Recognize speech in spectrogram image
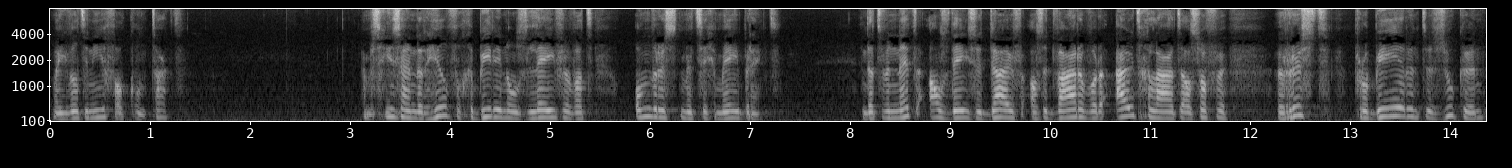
Maar je wilt in ieder geval contact. En misschien zijn er heel veel gebieden in ons leven wat onrust met zich meebrengt. Dat we net als deze duif, als het ware, worden uitgelaten alsof we rust proberen te zoeken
